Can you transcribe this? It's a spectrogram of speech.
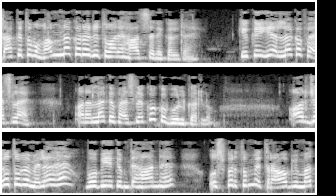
تاکہ تم غم نہ کرو جو تمہارے ہاتھ سے نکل جائے۔ کیونکہ یہ اللہ کا فیصلہ ہے۔ اور اللہ کے فیصلے کو قبول کر لو۔ اور جو تمہیں ملا ہے، وہ بھی ایک امتحان ہے۔ اس پر تم اتراؤ بھی مت۔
